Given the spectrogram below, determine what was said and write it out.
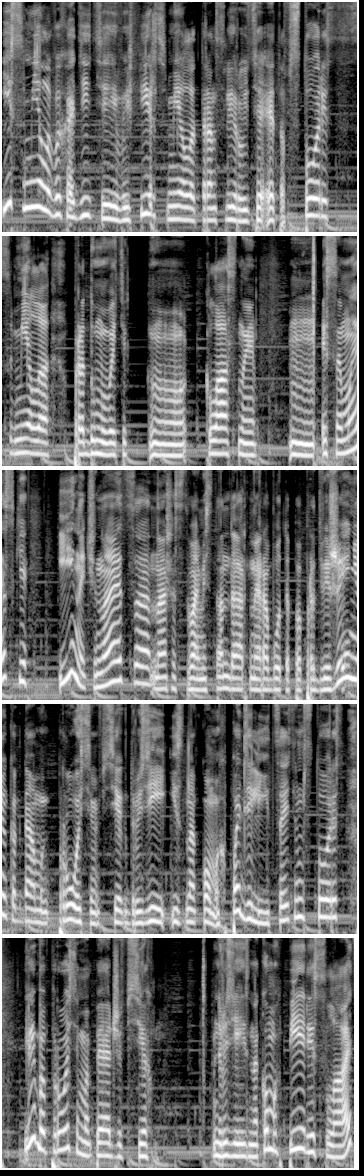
и смело выходите в эфир, смело транслируйте это в сторис, смело продумывайте э, классные смс И начинается наша с вами стандартная работа по продвижению, когда мы просим всех друзей и знакомых поделиться этим сторис, либо просим, опять же, всех друзей и знакомых переслать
